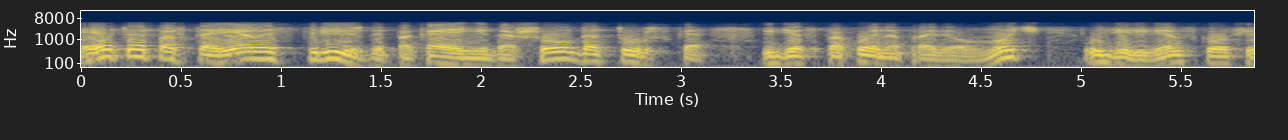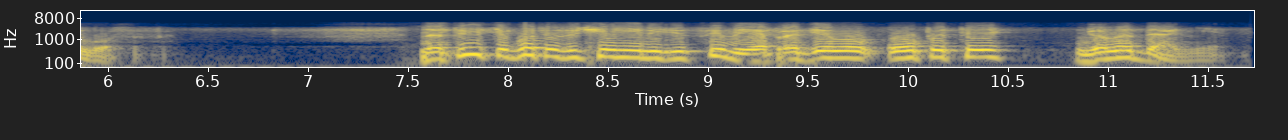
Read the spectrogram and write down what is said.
Это повторялось трижды, пока я не дошел до Турска, где спокойно провел ночь у деревенского философа. На третий год изучения медицины я проделал опыты голодания –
